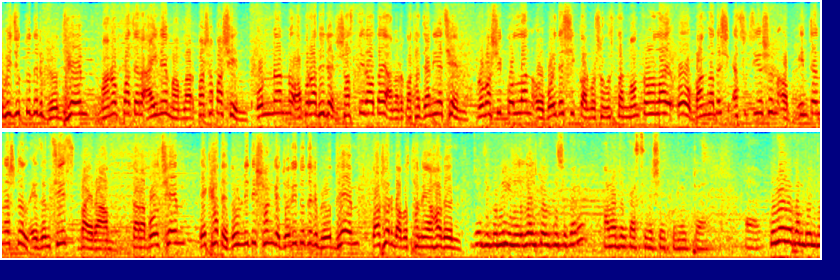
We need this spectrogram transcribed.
অভিযুক্তদের বিরুদ্ধে মানব পাচার আইনে মামলার পাশাপাশি অন্যান্য অপরাধীদের শাস্তির আওতায় আনার কথা জানিয়েছেন প্রবাসী কল্যাণ ও বৈদেশিক কর্মসংস্থান মন্ত্রণালয় ও Bangladesh association of international agencies বাইরাম। তারা বলছেন এখাতে দুর্নীতির সঙ্গে জড়িতদের বিরুদ্ধে কঠোর ব্যবস্থা নেওয়া হবে। যদি কোনো ইলিগাল কেউ কিছু করে আমাদের কাছ থেকে সে কোনো একটা কোনো রকম বিন্দু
